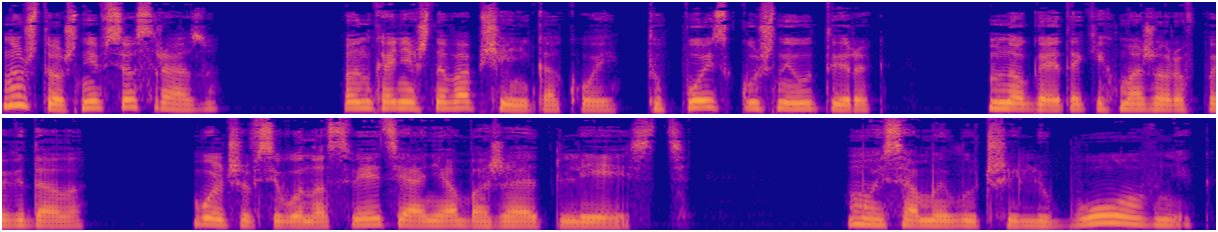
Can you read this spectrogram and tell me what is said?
Ну что ж, не все сразу. Он, конечно, вообще никакой. Тупой, скучный утырок. Много я таких мажоров повидала. Больше всего на свете они обожают лесть. Мой самый лучший любовник.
